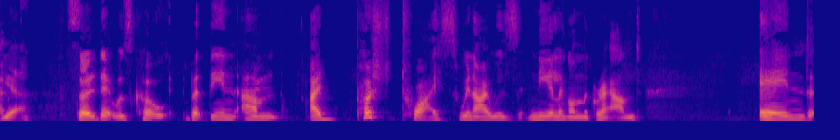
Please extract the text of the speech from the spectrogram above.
Yeah. So that was cool. But then um, I pushed twice when I was kneeling on the ground. And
